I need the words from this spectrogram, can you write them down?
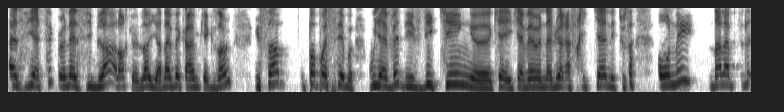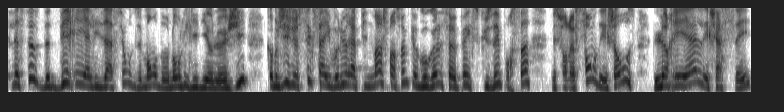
asiatique, puis un nazi blanc, alors que là, il y en avait quand même quelques-uns. Et ça, pas possible. Où il y avait des vikings euh, qui, qui avaient une allure africaine et tout ça. On est dans l'espèce de déréalisation du monde au nom de l'idéologie. Comme je dis, je sais que ça évolue rapidement. Je pense même que Google s'est un peu excusé pour ça. Mais sur le fond des choses, le réel est chassé.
